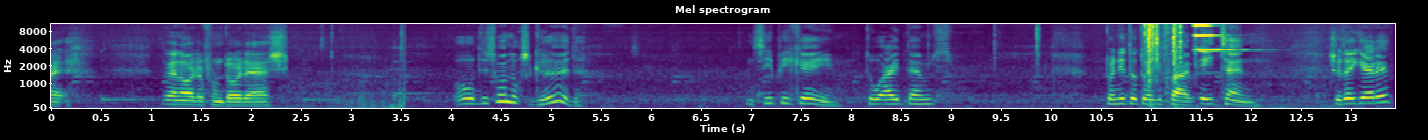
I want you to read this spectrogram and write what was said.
Alright, got an order from DoorDash. Oh, this one looks good. CPK, two items, 22.25, 810. Should I get it?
